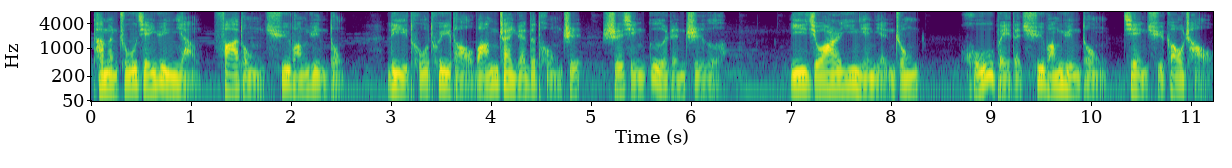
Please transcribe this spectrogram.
他们逐渐酝酿发动驱王运动。力图推倒王占元的统治，实行恶人治恶。一九二一年年中，湖北的驱王运动渐趋高潮，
